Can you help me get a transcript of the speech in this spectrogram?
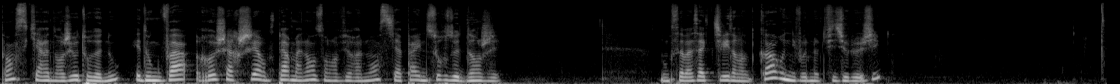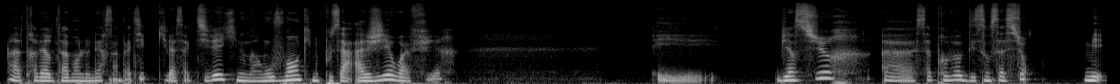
pense qu'il y a un danger autour de nous et donc va rechercher en permanence dans l'environnement s'il n'y a pas une source de danger. Donc ça va s'activer dans notre corps au niveau de notre physiologie, à travers notamment le nerf sympathique qui va s'activer, qui nous met en mouvement, qui nous pousse à agir ou à fuir. Et bien sûr, euh, ça provoque des sensations, mais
